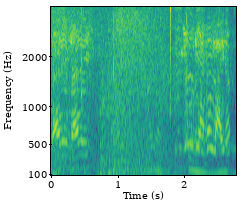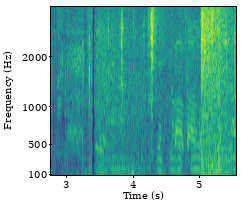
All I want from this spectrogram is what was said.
Lại đi, lại đi. Chứ không đi ăn đâu lại nữa. 那个，那过，那个，那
